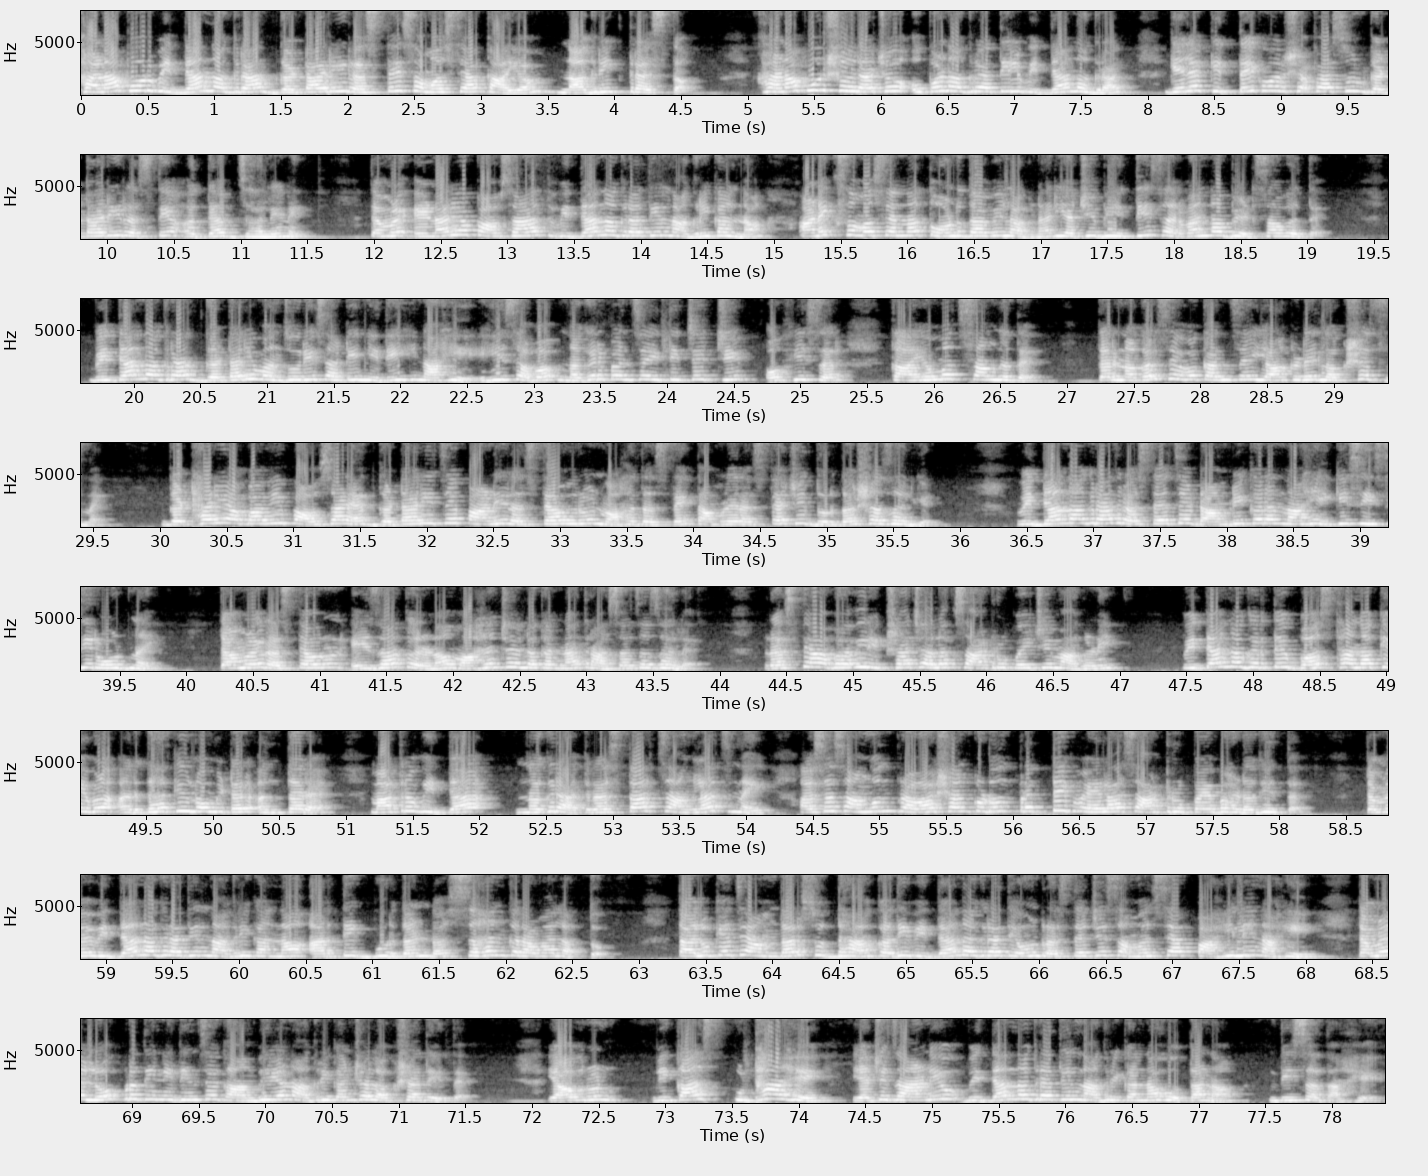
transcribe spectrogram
खानापूर विद्यानगरात गटारी रस्ते समस्या कायम नागरिक त्रस्त. खानापूर शहराच्या उपनगरातील विद्यानगरात गेल्या कित्येक वर्षापासून गटारी रस्ते अद्याप झाले नाहीत. त्यामुळे येणाऱ्या पावसाळ्यात विद्यानगरातील नागरिकांना अनेक समस्यांना तोंड द्यावे लागणार याची भीती सर्वांना भेडसावत आहे. विद्यानगरात गटारी मंजुरीसाठी निधी नाही ही सबब नगरपंचायतीचे चीफ ऑफिसर कायमच सांगत आहेत. तर नगरसेवकांचे याकडे लक्षच नाही. गटारी अभावी पावसाळ्यात गटारीचे पाणी रस्त्यावरून वाहत असते त्यामुळे रस्त्याची दुर्दशा झाली आहे विद्यानगरात रस्त्याचे डांबरीकरण नाही की सीसी रोड नाही त्यामुळे रस्त्यावरून ये जा करणं वाहन चालकांना त्रासाचं झालंय. रस्त्याअभावी रिक्षा चालक साठ रुपयाची मागणी. विद्यानगर ते बस स्थानक केवळ अर्धा किलोमीटर अंतर आहे. मात्र विद्यानगरात रस्ता चांगलाच नाही असं सांगून प्रवाशांकडून प्रत्येक वेळेला साठ रुपये भाडं घेतात. त्यामुळे विद्यानगरातील नागरिकांना आर्थिक भुर्दंड सहन करावा लागतो. तालुक्याचे आमदार सुद्धा कधी विद्यानगरात येऊन रस्त्याची समस्या पाहिली नाही त्यामुळे लोकप्रतिनिधींचे गांभीर्य नागरिकांच्या लक्षात येत. आहे यावरून विकास कुठं आहे याची जाणीव विद्यानगरातील नागरिकांना होताना दिसत आहे.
